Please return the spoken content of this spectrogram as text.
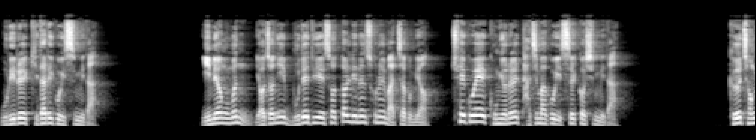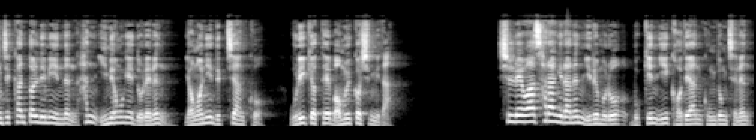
우리를 기다리고 있습니다. 이명웅은 여전히 무대 뒤에서 떨리는 손을 맞잡으며 최고의 공연을 다짐하고 있을 것입니다. 그 정직한 떨림이 있는 한 이명웅의 노래는 영원히 늙지 않고 우리 곁에 머물 것입니다. 신뢰와 사랑이라는 이름으로 묶인 이 거대한 공동체는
